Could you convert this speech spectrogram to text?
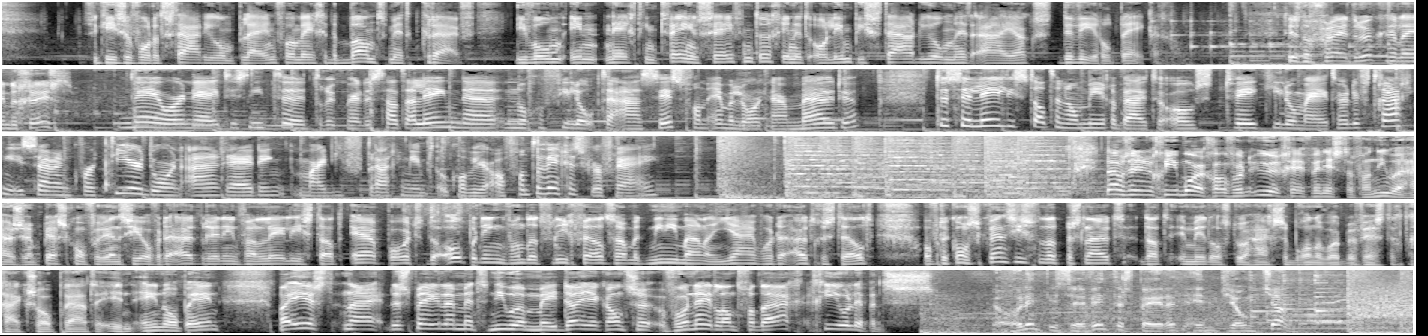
Ze kiezen voor het Stadionplein vanwege de band met Cruijff. Die won in 1972 in het Olympisch Stadion met Ajax de Wereldbeker. Het is nog vrij druk, alleen de Geest? Nee hoor, nee, het is niet uh, druk meer. Er staat alleen uh, nog een file op de A6 van Emmeloord naar Muiden. Tussen Lelystad en Almere Buiten-Oost 2 kilometer. De vertraging is daar een kwartier door een aanrijding... maar die vertraging neemt ook alweer af, want de weg is weer vrij. Dames en heren, goedemorgen. Over een uur geeft minister van Nieuwenhuizen een persconferentie... over de uitbreiding van Lelystad Airport. De opening van dat vliegveld zou met minimaal een jaar worden uitgesteld. Over de consequenties van dat besluit... dat inmiddels door Haagse bronnen wordt bevestigd... ga ik zo praten in één op één. Maar eerst naar de Spelen met nieuwe medaillekansen voor Nederland vandaag. Gio Lippens. De Olympische Winterspelen in Pyeongchang.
